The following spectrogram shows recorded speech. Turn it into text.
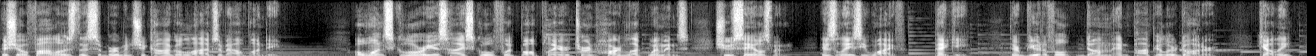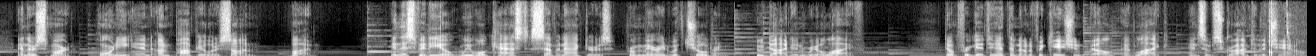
The show follows the suburban Chicago lives of Al Bundy, a once glorious high school football player turned hard luck women's shoe salesman, his lazy wife, Peggy, their beautiful, dumb, and popular daughter, Kelly, and their smart, horny, and unpopular son, Bud. In this video, we will cast seven actors from Married with Children who died in real life. Don't forget to hit the notification bell and like and subscribe to the channel.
